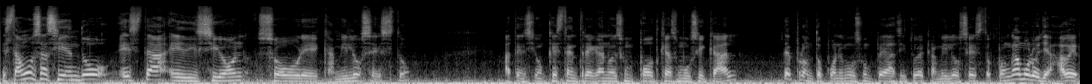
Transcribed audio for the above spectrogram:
estamos haciendo esta edición sobre Camilo VI Atención que esta entrega no es un podcast musical. De pronto ponemos un pedacito de Camilo VI. Pongámoslo ya. A ver,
